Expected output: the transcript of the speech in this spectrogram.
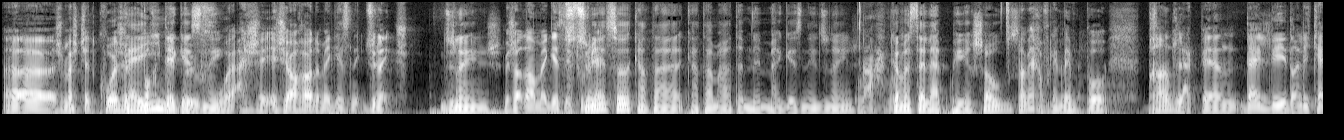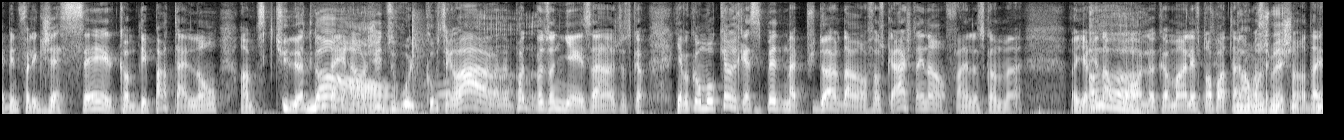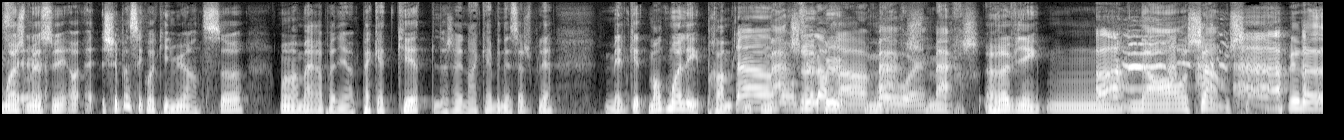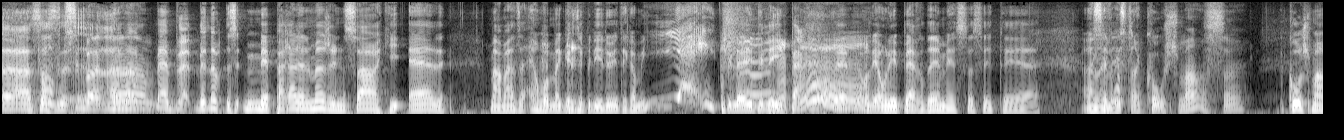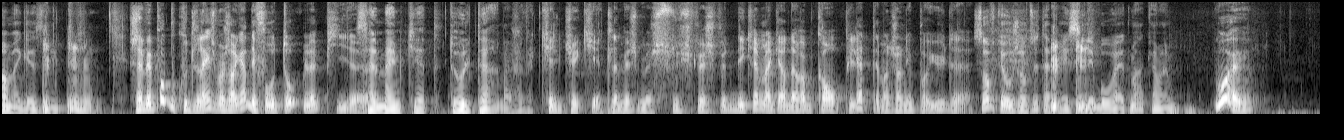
Euh, je m'achetais de quoi, je le portais deux fois. Ah, j'ai j'ai horreur de magasiner. Du linge. Du linge. Mais j'adore magasiner Tu te souviens de ça quand ta, quand ta mère t'amenait magasiner du linge? Ah, ouais. Comment c'était la pire chose? Ma mère, elle voulait même pas prendre la peine d'aller dans les cabines. Fallait que j'essaie comme des pantalons en petite culotte, Non! comme d'aller ranger du wool coupe. C'est comme, ah, on n'a pas besoin de niaisage. Comme- Il y avait comme aucun respect de ma pudeur d'enfant. Je suis comme, ah, j'étais un enfant. là. C'est comme, euh, il y a rien à Ah! voir. Là, comme, enlève ton pantalon, Non, moi, je me, chandail. moi je me souviens. oh, euh, Je sais pas c'est quoi qui est mieux entre ça. Moi, ma mère, elle prenait un paquet de kits. Là, j'allais dans la cabine et ça, je voulais. Mets le kit, montre-moi-les. Prom- Ah, marche Dieu, un peu. Marche, ouais. marche. Reviens. Hmm, Non, change. mais, là, ça, ah, non, mais, mais- mais non, c'est- mais parallèlement, j'ai une sœur qui, elle, Ma mère disait, Hey, on va magasiner, puis les deux étaient comme, yeah! Puis là, puis là, ils partaient, puis on les, on les perdait, mais ça, c'était. euh, en C'est vrai, c'est un cauchemar, ça. Cauchemar magasiner. J'avais pas beaucoup de linge. Moi, je regarde des photos, là, puis... euh, C'est le même kit, tout le temps. ben, j'avais quelques kits, là, mais je, me, suis- je, peux, je peux te décrire ma garde-robe complète, tellement que j'en ai pas eu de... Sauf qu'aujourd'hui, tu apprécies les beaux vêtements quand même. Ouais.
